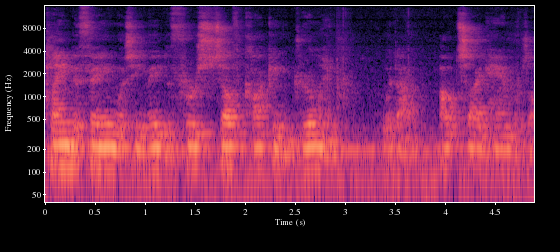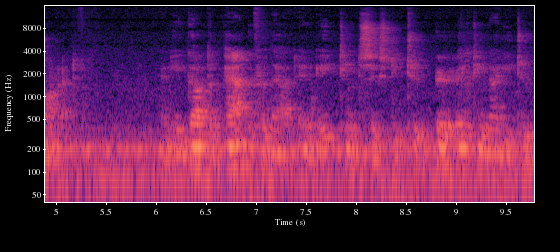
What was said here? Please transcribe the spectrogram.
claim to fame was he made the first self-cocking drilling without outside hammers on it. And he got the patent for that in 1862, 1892.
